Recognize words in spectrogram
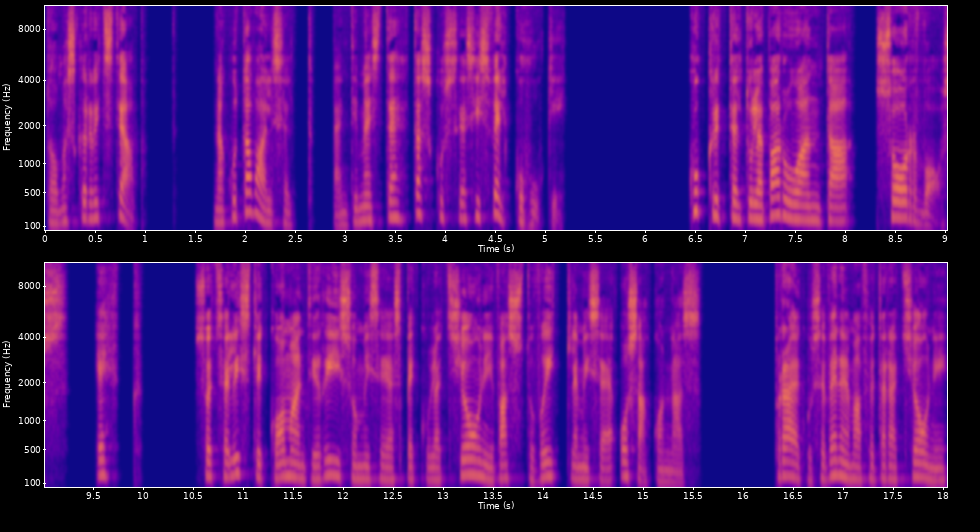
Toomas Kõrvits teab, nagu tavaliselt bändimeeste taskusse ja siis veel kuhugi. kukritel tuleb aru anda Sorvos ehk sotsialistliku omandi riisumise ja spekulatsiooni vastu võitlemise osakonnas, praeguse Venemaa Föderatsiooni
